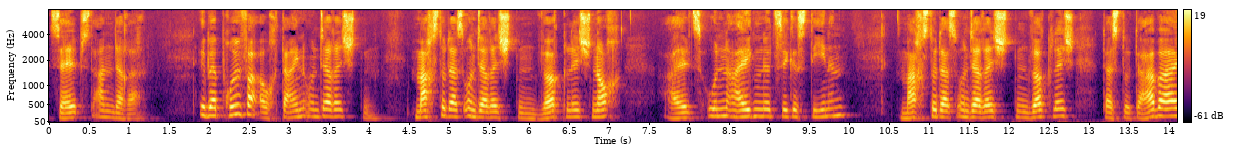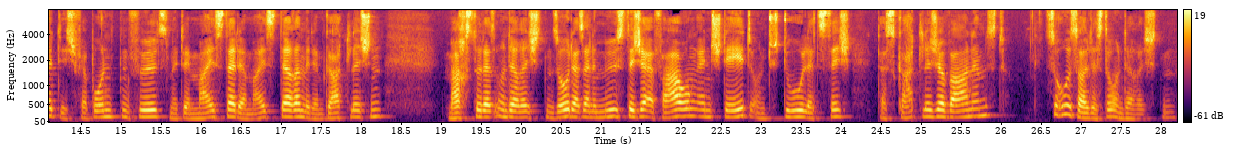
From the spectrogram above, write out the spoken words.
Selbst anderer. Überprüfe auch dein Unterrichten. Machst du das Unterrichten wirklich noch als uneigennütziges Dienen? Machst du das Unterrichten wirklich, dass du dabei dich verbunden fühlst mit dem Meister, der Meisterin, mit dem Göttlichen? Machst du das Unterrichten so, dass eine mystische Erfahrung entsteht und du letztlich das Göttliche wahrnimmst? So solltest du unterrichten.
